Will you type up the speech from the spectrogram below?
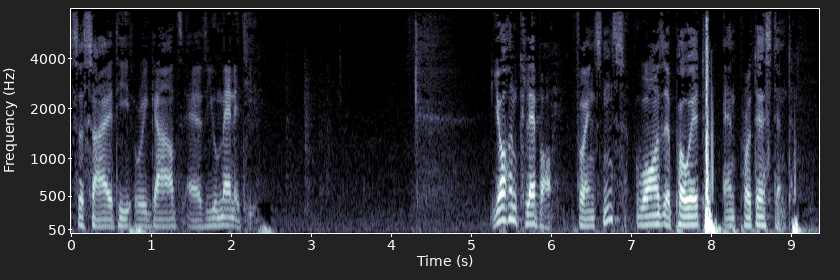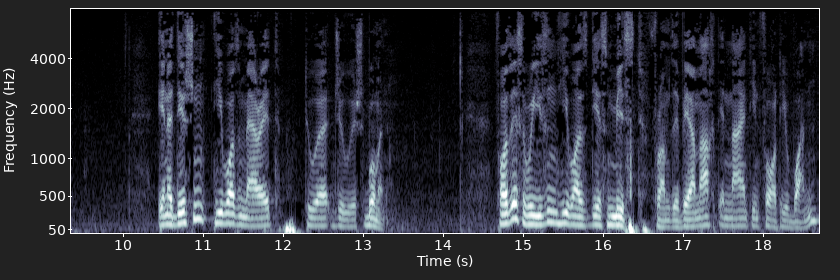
society regards as humanity. Jochen Klepper, for instance, was a poet and Protestant. In addition, he was married to a Jewish woman. For this reason, he was dismissed from the Wehrmacht in 1941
